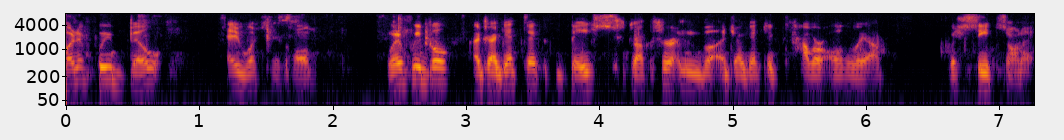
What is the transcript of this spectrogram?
a what's it called? What if we built a gigantic base structure and built a gigantic tower all the way up with seats on it?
